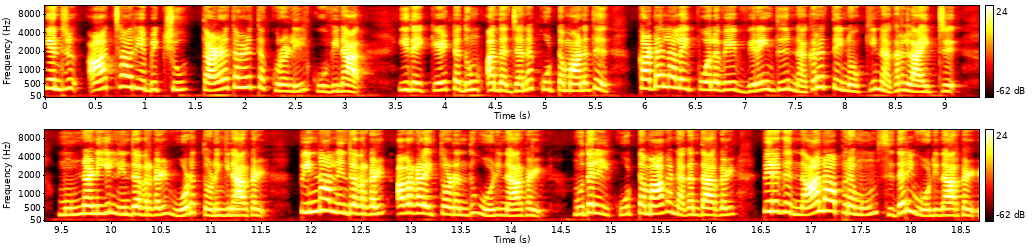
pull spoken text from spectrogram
என்று ஆச்சாரிய பிக்ஷு தழதழத்த குரலில் கூவினார். இதை கேட்டதும் அந்த ஜனக்கூட்டமானது கடல் அலை போலவே விரைந்து நகரத்தை நோக்கி நகரலாயிற்று. முன்னணியில் நின்றவர்கள் ஓடத் தொடங்கினார்கள். பின்னால் நின்றவர்கள் அவர்களைத் தொடர்ந்து ஓடினார்கள். முதலில் கூட்டமாக நகர்ந்தார்கள் பிறகு நாலாபுரமும் சிதறி ஓடினார்கள்.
